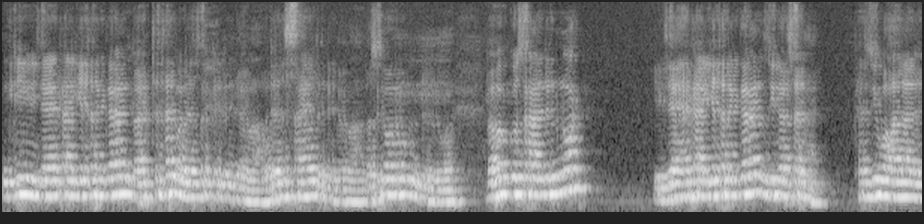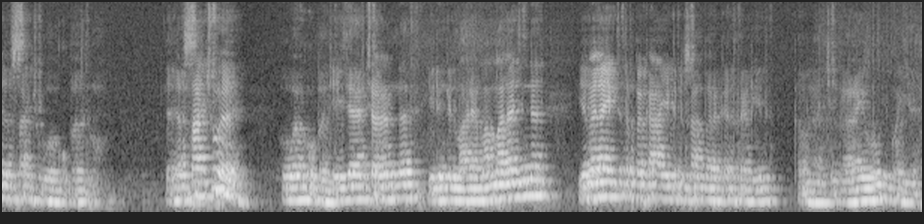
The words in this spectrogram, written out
እንግዲህ እግዚአብሔር ቃል እየተነገረን በርትተን ወደ ጽድቅ እንድንገባ፣ ወደ ሕይወት እንድንገባ፣ ደግሞ እንድንኖር፣ በበጎ ስራ እንድንኖር የእግዚአብሔር ቃል እየተነገረን እዚህ ደርሰናል። ከዚህ በኋላ ለነፍሳችሁ እወቁበት ነው። ለነፍሳችሁ እወቁበት። የእግዚአብሔር ቸርነት፣ የድንግል ማርያም አማላጅነት፣ የመላእክት ጥበቃ፣ የቅዱሳን በረከት ረድኤት ከሁላችን ጋር ይሁን። ይቆያል።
